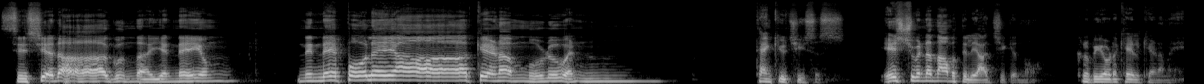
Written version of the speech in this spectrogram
ശിഷ്യനാകുന്ന എന്നെയും നിന്നെ പോലെയാക്കണം മുഴുവൻ. താങ്ക് യു ജീസസ് യേശുവിന്റെ നാമത്തിൽ യാചിക്കുന്നു. കൃപയോടെ കേൾക്കണമേ.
